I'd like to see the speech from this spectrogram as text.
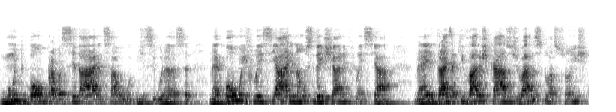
Muito bom para você da área de saúde, de segurança, né? Como influenciar e não se deixar influenciar, né? Ele traz aqui vários casos, várias situações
